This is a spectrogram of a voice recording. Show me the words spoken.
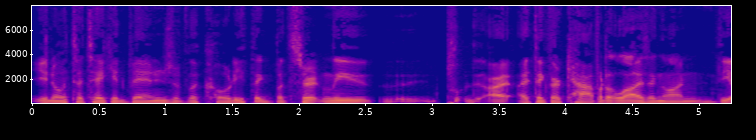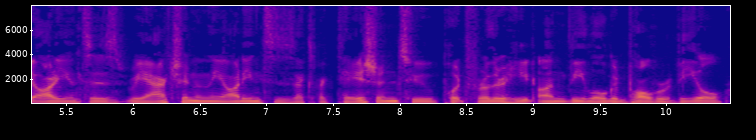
you know, to take advantage of the Cody thing, but certainly I, I think they're capitalizing on the audience's reaction and the audience's expectation to put further heat on the Logan Paul reveal.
